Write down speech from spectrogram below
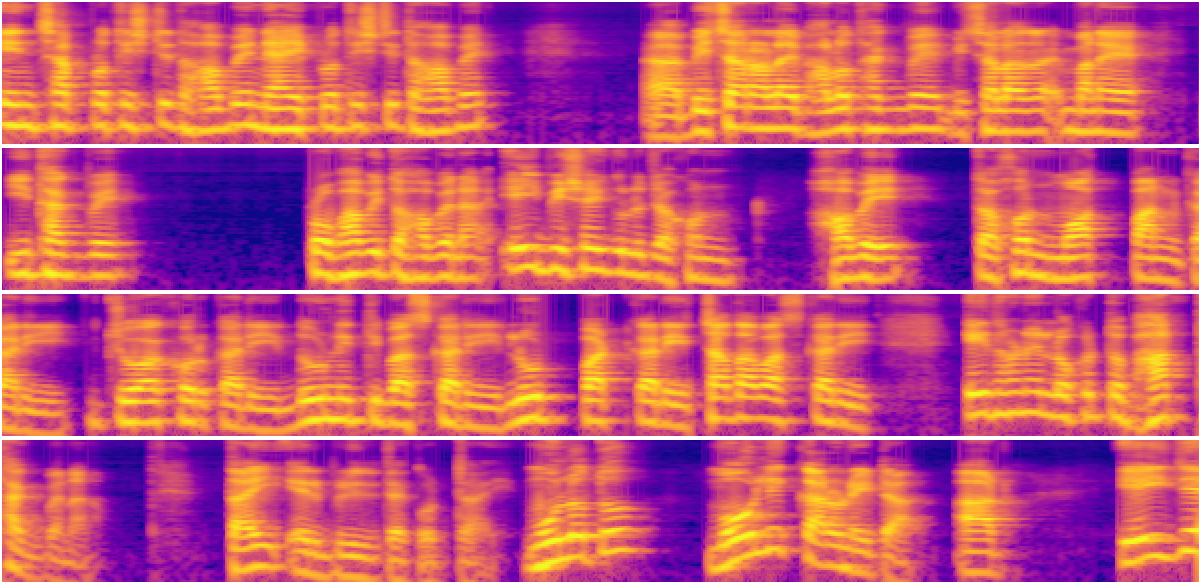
ইনসাফ প্রতিষ্ঠিত হবে, ন্যায় প্রতিষ্ঠিত হবে বিচারালয় ভালো থাকবে, বিচারালয় মানে ই থাকবে, প্রভাবিত হবে না, এই বিষয়গুলো যখন হবে, তখন মদ পানকারী, জুয়াখোরকারী দুর্নীতিবাসকারী লুটপাটকারী চাঁদাবাসকারী এই ধরনের লোকের তো ভাত থাকবে না। তাই এর বিরোধিতা করতে হয়। মূলত মৌলিক কারণ এটা। আর এই যে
